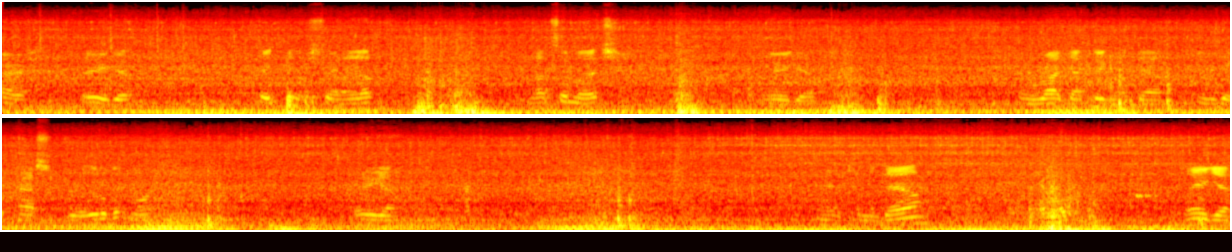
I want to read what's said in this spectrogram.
All right, there you go. Take it, straighten it up. Not so much. There you go. I'm gonna ride that big one down. I'm gonna go passenger a little bit more. There you go. And coming down. There you go.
